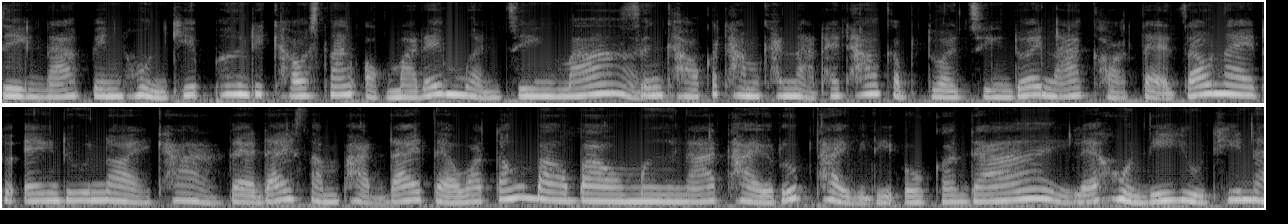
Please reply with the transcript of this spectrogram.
จริงนะ เป็นหุ่นขี้ผึ้งที่เขาสร้างออกมาได้เหมือนจริงมาก ซึ่งเขาก็ทำขนาดให้เท่ากับตัวจริงด้วยนะ ขอแต่เจ้านายตัวเองดูหน่อยค่ะ แต่ได้สัมผัสได้แต่ว่าต้องเบาๆมือนะ ถ่ายรูปถ่ายวิดีโอก็ได้ และหุ่นนี่อยู่ที่ไหน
